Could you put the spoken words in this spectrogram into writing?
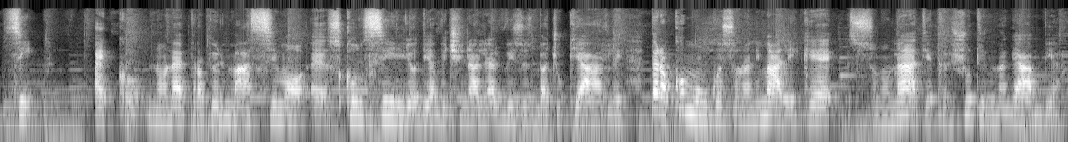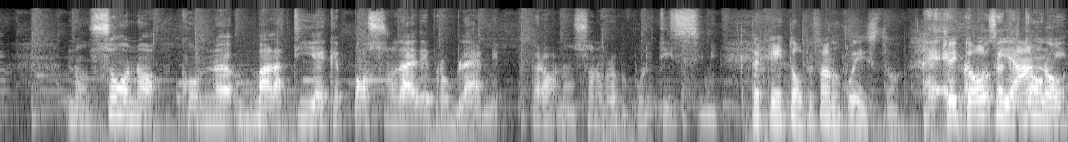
Sì, ecco, non è proprio il massimo, eh, sconsiglio di avvicinarli al viso e sbaciucchiarli, però comunque sono animali che sono nati e cresciuti in una gabbia. Non sono con malattie che possono dare dei problemi, però non sono proprio pulitissimi. Perché i topi fanno questo. Eh, è cioè i topi hanno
